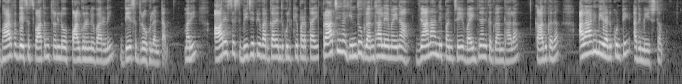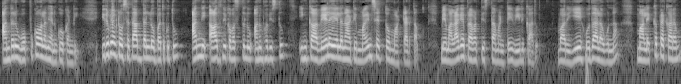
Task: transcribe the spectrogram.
భారతదేశ స్వాతంత్రంలో పాల్గొనని వారిని దేశద్రోహులంటాం. మరి ఆర్ఎస్ఎస్ బీజేపీ వర్గాలు ఎందుకు ఉలిక్కి పడతాయి ప్రాచీన హిందూ గ్రంథాలేమైనా జ్ఞానాన్ని పంచే వైజ్ఞానిక గ్రంథాలా? కాదు కదా? అలా అని మీరు అనుకుంటే అది మీ ఇష్టం. అందరూ ఒప్పుకోవాలని అనుకోకండి. ఇరవై ఒకటో శతాబ్దంలో బతుకుతూ అన్ని ఆధునిక వస్తువులు అనుభవిస్తూ ఇంకా వేల ఏళ్ళ నాటి మైండ్ సెట్తో మాట్లాడతాం. మేము అలాగే ప్రవర్తిస్తామంటే వీలు కాదు. వారు ఏ హోదాలో ఉన్నా మా లెక్క ప్రకారం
